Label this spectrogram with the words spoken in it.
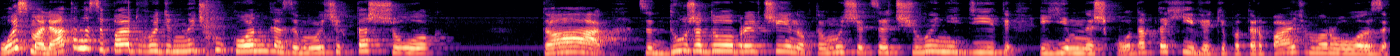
Ось малята насипають в годівничку корм для зимуючих пташок. Так, це дуже добрий вчинок, тому що це чуйні діти, і їм не шкода птахів, які потерпають в морози.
